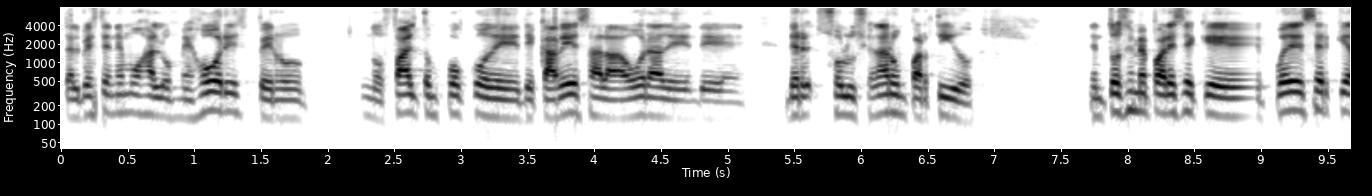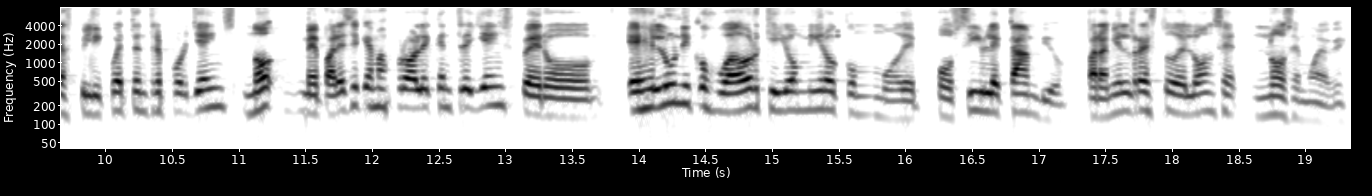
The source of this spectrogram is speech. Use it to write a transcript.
tal vez tenemos a los mejores, pero nos falta un poco de, de cabeza a la hora de, de, de solucionar un partido. Entonces me parece que puede ser que Aspilicueta entre por James. No, me parece que es más probable que entre James, pero es el único jugador que yo miro como de posible cambio. Para mí el resto del 11 no se mueve.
